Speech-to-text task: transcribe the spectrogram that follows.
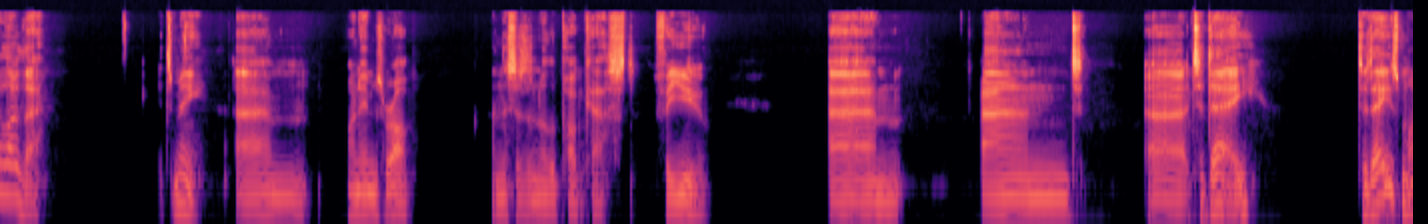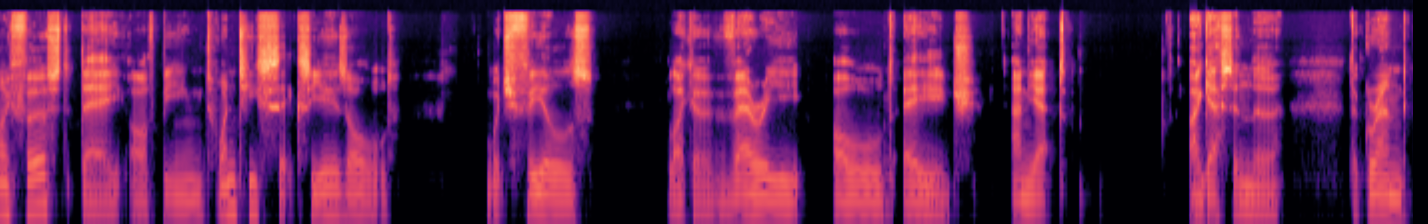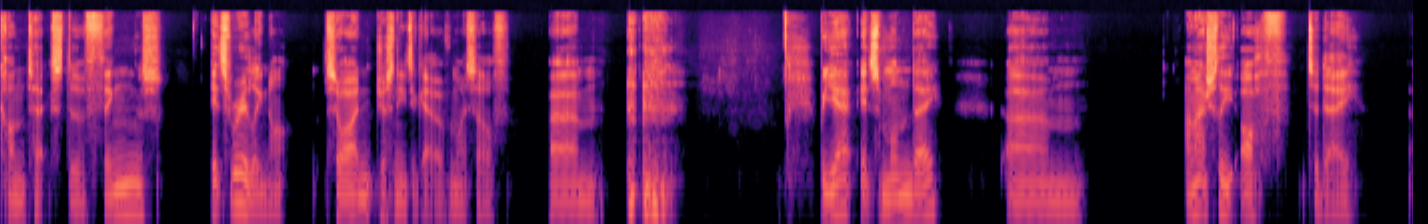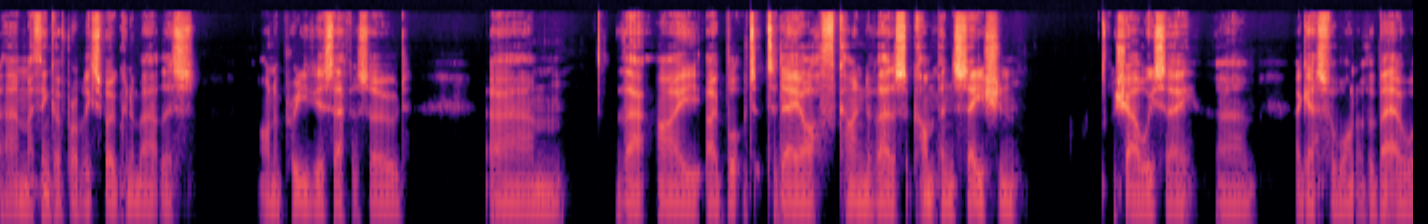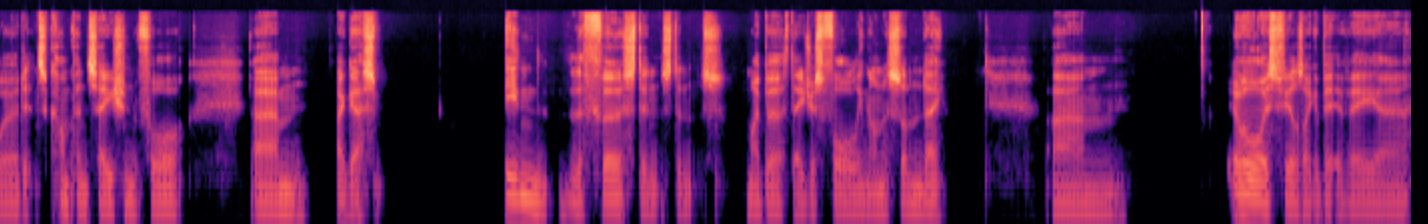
Hello there. It's me. Um, my name's Rob, and this is another podcast for you. Um, and uh, today, today is my first day of being 26 years old, which feels like a very old age, and yet, I guess in the the grand context of things, it's really not. So I just need to get over myself. Um, but yeah, it's Monday. Um, I'm actually off today. Um, I think I've probably spoken about this on a previous episode. Um, that I I booked today off, kind of as compensation, shall we say? Um, I guess, for want of a better word, it's compensation for, um, I guess, in the first instance, my birthday just falling on a Sunday. Um, it always feels like a bit of a, uh,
